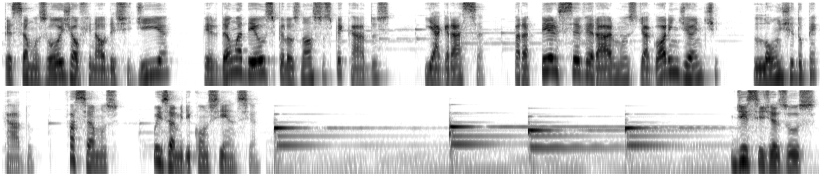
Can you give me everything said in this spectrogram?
Peçamos hoje, ao final deste dia, perdão a Deus pelos nossos pecados e a graça para perseverarmos de agora em diante longe do pecado. Façamos o exame de consciência. Disse Jesus:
